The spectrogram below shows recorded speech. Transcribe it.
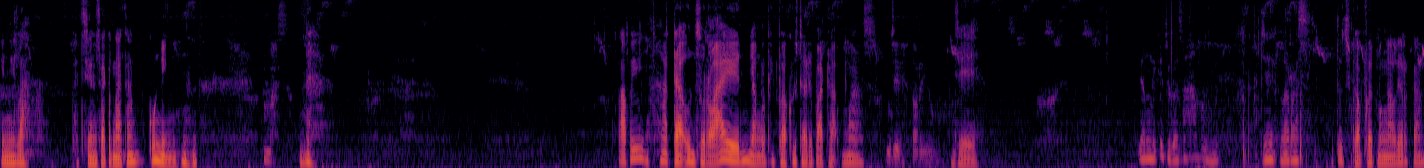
Inilah baju yang saya kenakan kuning. Mas. Nah. Tapi ada unsur lain yang lebih bagus daripada emas. Nggih thorium. J. Yang niki juga sama nih. J, laras. Itu juga buat mengalirkan.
